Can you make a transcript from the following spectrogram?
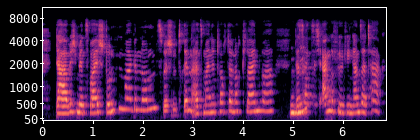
da habe ich mir zwei Stunden mal genommen zwischendrin, als meine Tochter noch klein war. Mhm. Das hat sich angefühlt wie ein ganzer Tag.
